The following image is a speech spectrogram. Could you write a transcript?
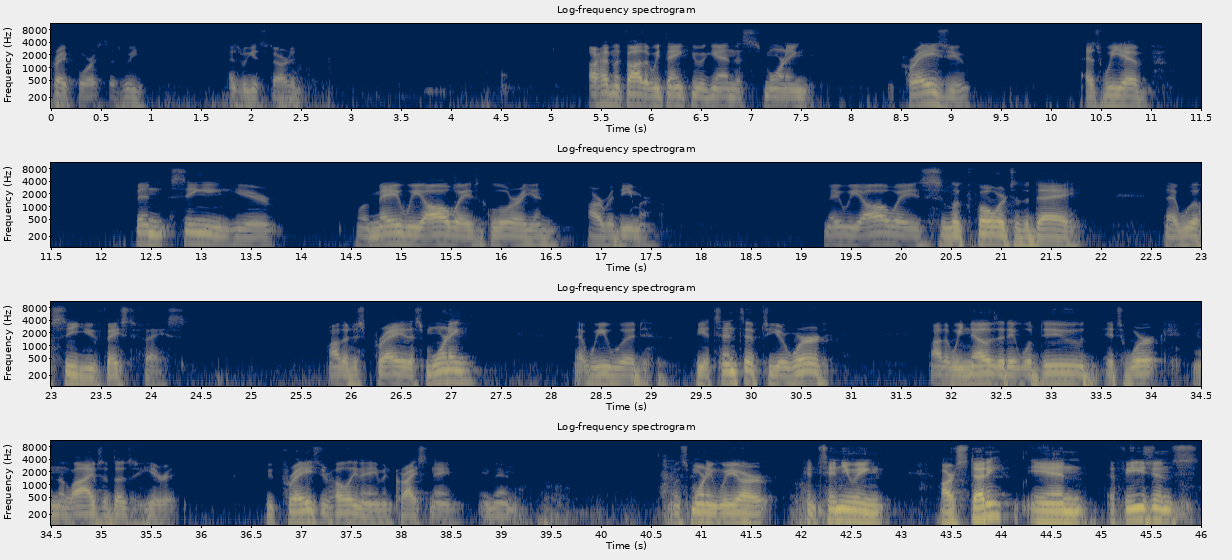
pray for us as we as we get started. Our Heavenly Father, we thank you again this morning. We praise you as we have been singing here, or may we always glory in our Redeemer. May we always look forward to the day that we'll see you face to face. Father, just pray this morning that we would be attentive to your word. Father, we know that it will do its work in the lives of those who hear it. We praise your holy name in Christ's name. Amen. This morning we are continuing our study in Ephesians,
